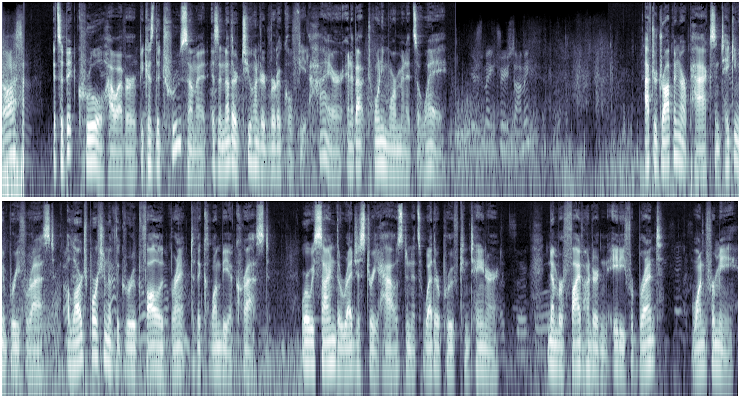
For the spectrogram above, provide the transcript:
Awesome. It's a bit cruel, however, because the true summit is another 200 vertical feet higher and about 20 more minutes away. You're just making sure you saw me? After dropping our packs and taking a brief rest, a large portion of the group followed Brent to the Columbia Crest, where we signed the registry housed in its weatherproof container. Number 580 for Brent, one for me.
